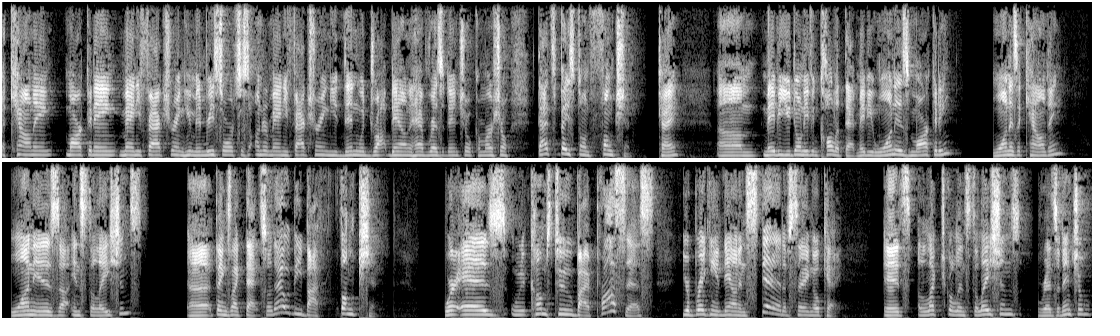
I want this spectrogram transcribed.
accounting, marketing, manufacturing, human resources. Under manufacturing, you then would drop down and have residential, commercial. That's based on function. Okay. Um, maybe you don't even call it that. Maybe one is marketing, one is accounting, one is uh, installations, uh, things like that. So that would be by function. Whereas when it comes to by process, you're breaking it down instead of saying, okay, it's electrical installations, residential,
